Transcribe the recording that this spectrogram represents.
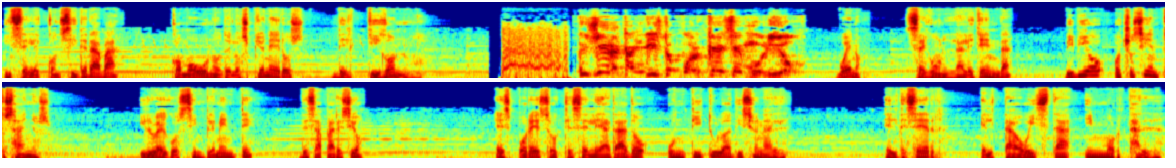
y se le consideraba como uno de los pioneros del Qigong. Si era tan listo, ¿por qué se murió? Bueno, según la leyenda, vivió 800 años y luego simplemente desapareció. Es por eso que se le ha dado un título adicional, el de ser el taoísta inmortal.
